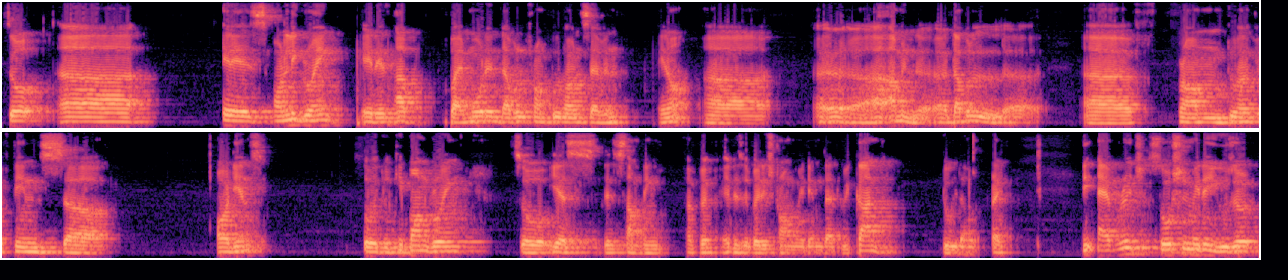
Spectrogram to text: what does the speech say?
So uh, it is only growing. It is up by more than double from 2007. You know, uh, uh, I mean, uh, double uh, uh, from 2015's uh, audience. So it will keep on growing. So yes, this is something. It is a very strong medium that we can't do without, right? The average social media user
